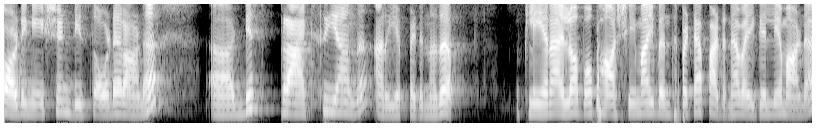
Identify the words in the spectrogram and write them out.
കോർഡിനേഷൻ ഡിസോർഡർ ആണ് ഡിസ്പ്രാക്സിയ എന്ന് അറിയപ്പെടുന്നത്. ക്ലിയർ ആയല്ലോ? അപ്പോൾ ഭാഷയുമായി ബന്ധപ്പെട്ട പഠന വൈകല്യമാണ്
